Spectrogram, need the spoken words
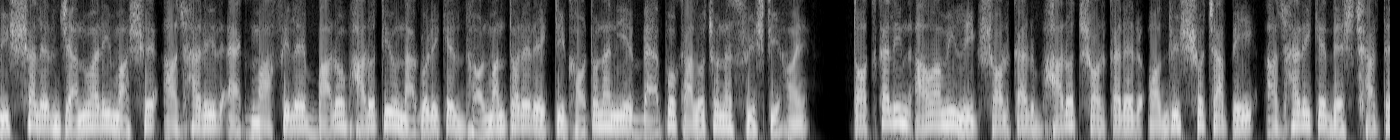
বিশ সালের জানুয়ারি মাসে আজহারির এক মাহফিলে বারো ভারতীয় নাগরিকের ধর্মান্তরের একটি ঘটনা নিয়ে ব্যাপক আলোচনা সৃষ্টি হয়। তৎকালীন আওয়ামী লীগ সরকার ভারত সরকারের অদৃশ্য চাপেই আজহারিকে দেশ ছাড়তে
